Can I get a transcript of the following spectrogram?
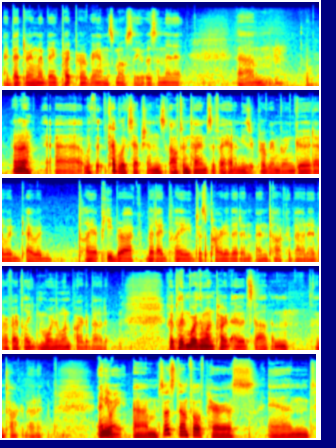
I bet during my bagpipe programs, mostly it was a minute. Um, I don't know. Uh, with a couple exceptions, oftentimes if I had a music program going good, I would I would play a pibroch, but I'd play just part of it and, and talk about it. Or if I played more than one part about it, if I played more than one part, I would stop and, and talk about it. Anyway, um, so that's Downfall of Paris, and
